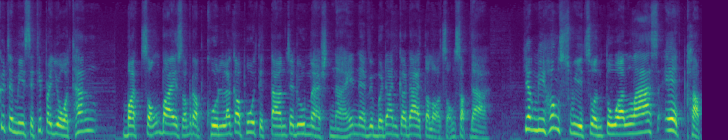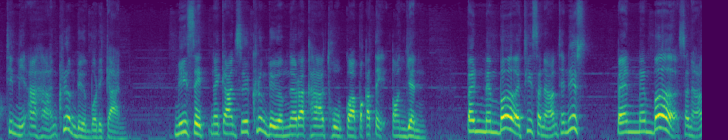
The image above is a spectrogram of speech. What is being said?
ก็จะมีสิทธิประโยชน์ทั้งบัตร 2 ใบสำหรับคุณแล้วก็ผู้ติดตามจะดูแมชไหนในวิมเบิลดันก็ได้ตลอด 2 สัปดาห์ ยังมีห้องสวีทส่วนตัว last eight club ที่มีอาหารเครื่องดื่มบริการ มีสิทธิ์ในการซื้อเครื่องดื่มในราคาถูกกว่าปกติตอนเย็น เป็นเมมเบอร์ที่สนามเทนนิส เป็นเมมเบอร์สนาม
